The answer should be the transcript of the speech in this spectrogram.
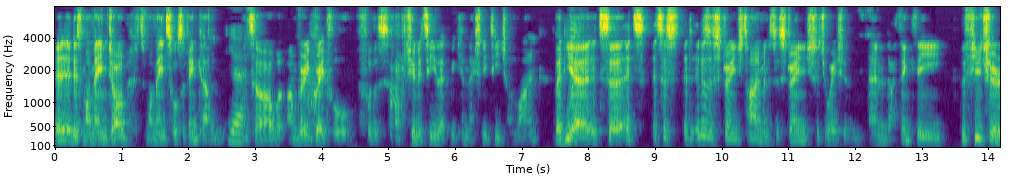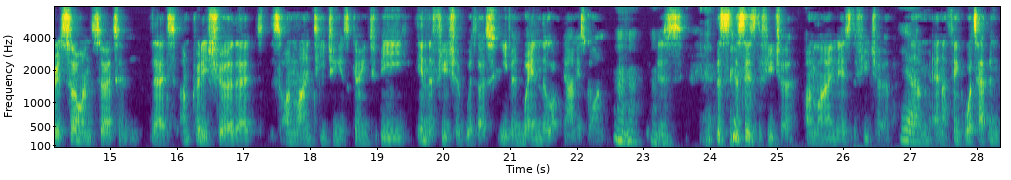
it, it is my main job. It's my main source of income. Yeah. And so I- I'm very grateful for this opportunity that we can actually teach online. But yeah, it's a, it's it's a, it, it is a strange time and it's a strange situation. And I think the the future is so uncertain that I'm pretty sure that this online teaching is going to be in the future with us, even when the lockdown is gone. hmm Because this this is the future. Online is the future. yeah Um, and I think what's happened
